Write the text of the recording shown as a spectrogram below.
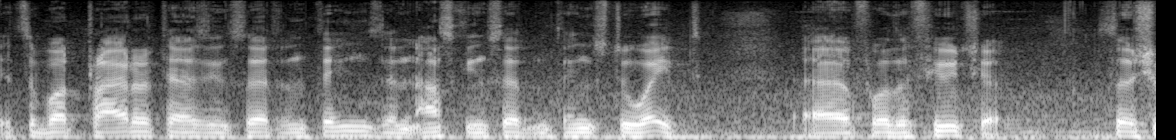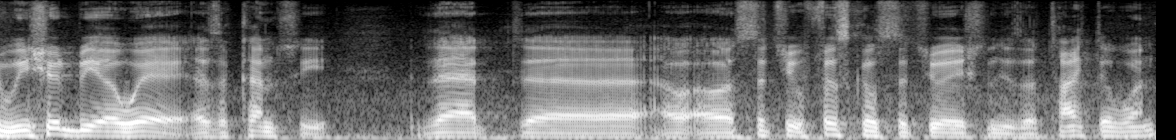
It's about prioritizing certain things and asking certain things to wait uh, for the future. So we should be aware as a country that uh, our, our situ fiscal situation is a tighter one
